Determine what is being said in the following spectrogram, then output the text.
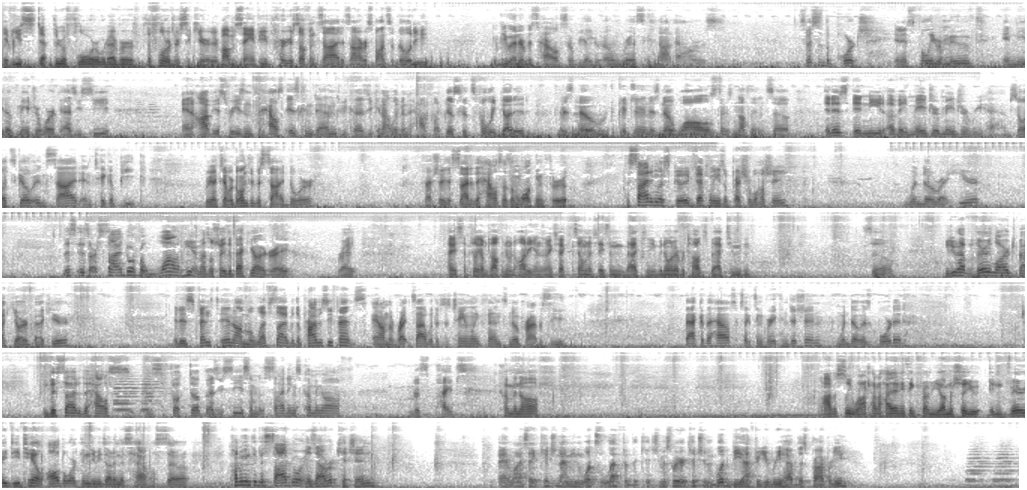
if you step through a floor or whatever, the floors are secured. If I'm saying if you've hurt yourself inside, it's not our responsibility. If you enter this house, it'll be at your own risk, not ours. So this is the porch. It is fully removed in need of major work, as you see. And obvious reasons, the house is condemned because you cannot live in a house like this. It's fully gutted. There's no kitchen, there's no walls, there's nothing. So it is in need of a major, major rehab. So let's go inside and take a peek. We like I said, we're going through the side door. I'll show you the side of the house as I'm walking through. The siding looks good. Definitely needs a pressure washing. Window right here. This is our side door, but while I'm here, I might as well show you the backyard, right? Right. I just I feel like I'm talking to an audience. I'm expecting someone to say something back to me, but no one ever talks back to me. So, you do have a very large backyard back here. It is fenced in on the left side with a privacy fence and on the right side with a chain link fence, no privacy. Back of the house looks like it's in great condition. Window is boarded. This side of the house is fucked up. As you see, some of the siding's coming off. This pipe's coming off. Obviously, we're not trying to hide anything from you. I'm gonna show you in very detail all the work that needs to be done in this house. So Coming in through the side door is our kitchen. And when I say kitchen, I mean what's left of the kitchen. This is where your kitchen would be after you rehab this property.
